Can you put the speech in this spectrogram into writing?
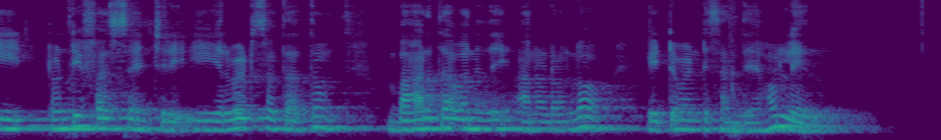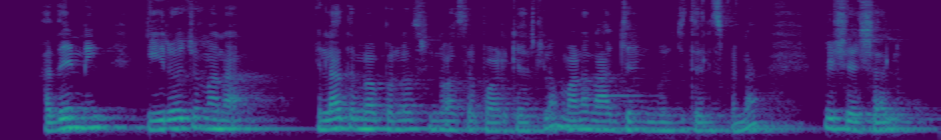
ఈ ట్వంటీ ఫస్ట్ సెంచరీ ఈ ఇరవై ఒకటి శతాబ్దం భారతవనిది అనడంలో ఎటువంటి సందేహం లేదు. అదేండి ఈరోజు మన ఇలా తంబాపల్లో శ్రీనివాస పాడ్కాస్ట్లో మన రాజ్యాంగం గురించి తెలుసుకున్న విశేషాలు.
